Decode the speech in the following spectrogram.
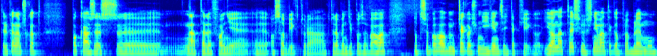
tylko na przykład pokażesz y, na telefonie y, osobie, która, która będzie pozowała, potrzebowałbym czegoś mniej więcej takiego. I ona też już nie ma tego problemu,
